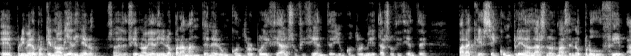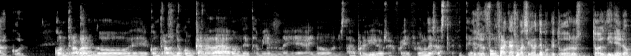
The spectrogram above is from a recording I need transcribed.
Eh, primero porque no había dinero. O sea, es decir, no había dinero para mantener un control policial suficiente y un control militar suficiente para que se cumplieran las normas de no producir alcohol. contrabando, eh, contrabando con Canadá, donde también eh, ahí no, estaba prohibido. O sea, fue, fue un desastre, efectivamente. Eso fue un fracaso básicamente porque todo, los, todo el dinero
